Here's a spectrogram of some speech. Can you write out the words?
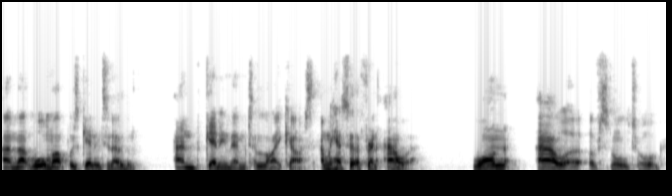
And that warm up was getting to know them and getting them to like us. And we had to do that for an hour. One hour of small talk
